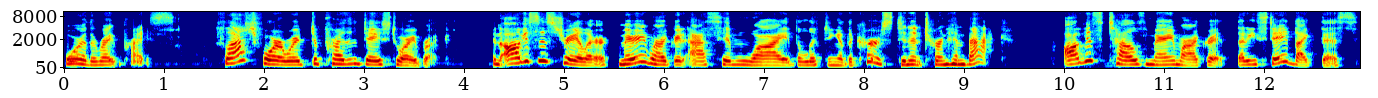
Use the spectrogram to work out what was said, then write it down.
for the right price. Flash forward to present day Storybrooke. In August's trailer, Mary Margaret asks him why the lifting of the curse didn't turn him back. August tells Mary Margaret that he stayed like this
